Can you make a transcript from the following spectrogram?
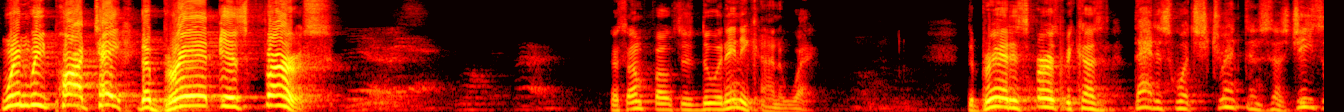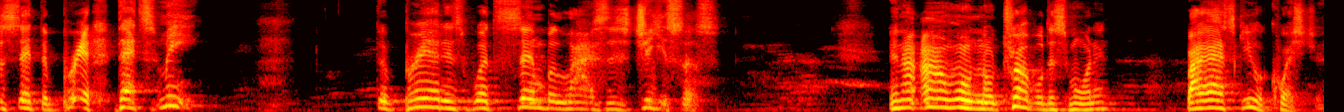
When we partake, the bread is first. Now, some folks just do it any kind of way. The bread is first because that is what strengthens us. Jesus said, The bread, that's me. The bread is what symbolizes Jesus. And I, I don't want no trouble this morning, but I ask you a question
